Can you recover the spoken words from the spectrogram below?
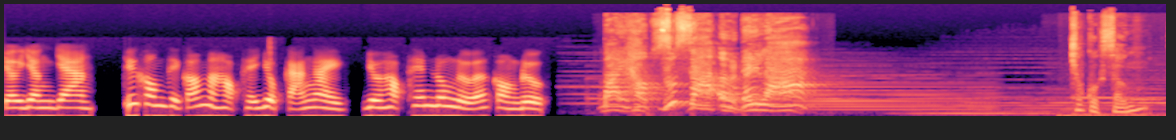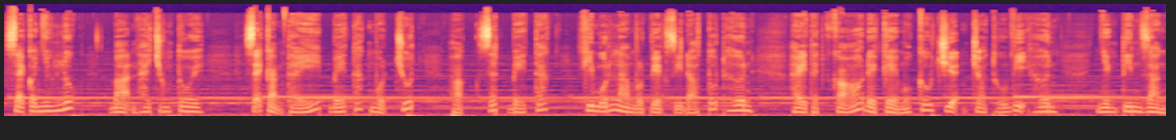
chơi dân gian, chứ không thì có mà học thể dục cả ngày, vừa học thêm luôn nữa còn được. Bài học rút ra ở đây là Trong cuộc sống sẽ có những lúc bạn hay chúng tôi sẽ cảm thấy bế tắc một chút hoặc rất bế tắc khi muốn làm một việc gì đó tốt hơn hay thật khó để kể một câu chuyện cho thú vị hơn. Nhưng tin rằng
